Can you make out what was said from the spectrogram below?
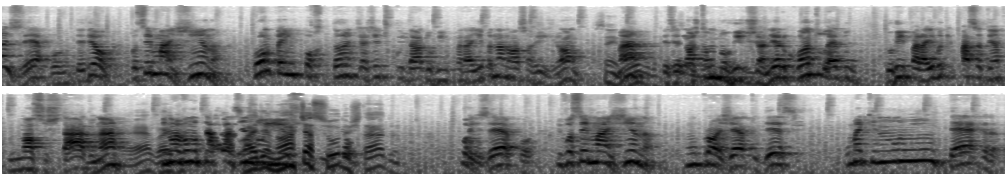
Pois é, pô, entendeu? Você imagina como é importante a gente cuidar do Rio Paraíba na nossa região. Sem né? Quer dizer, nós estamos no Rio de Janeiro, quanto é do, do Rio Paraíba que passa dentro do nosso estado, né? É, e nós vamos estar fazendo vai de isso. norte a sul do estado. Pois é, pô. E você imagina um projeto desse, como é que não integra?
